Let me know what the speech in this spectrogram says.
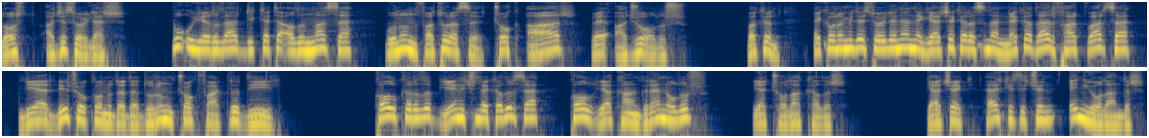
Dost acı söyler. Bu uyarılar dikkate alınmazsa bunun faturası çok ağır ve acı olur. Bakın ekonomide söylenenle gerçek arasında ne kadar fark varsa diğer birçok konuda da durum çok farklı değil. Kol kırılıp yen içinde kalırsa kol ya kangren olur ya çolak kalır. Gerçek herkes için en iyi olandır.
